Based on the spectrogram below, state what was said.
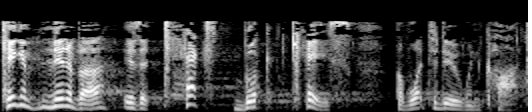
King of Nineveh is a textbook case of what to do when caught.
